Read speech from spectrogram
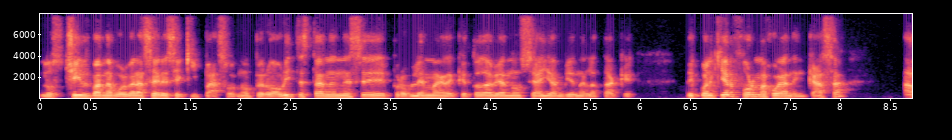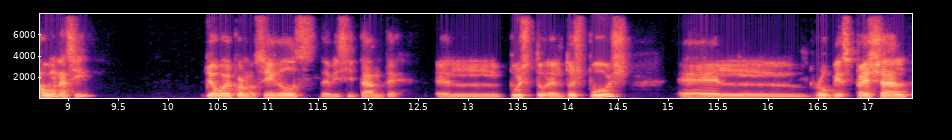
los Chiefs van a volver a ser ese equipazo, ¿no? Pero ahorita están en ese problema de que todavía no se hallan bien al ataque. De cualquier forma juegan en casa. Aún así, yo voy con los Eagles de visitante. El push to, el touch push, el rugby special,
